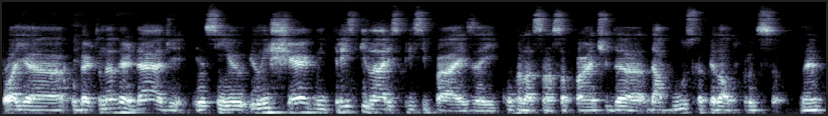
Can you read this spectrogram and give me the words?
Olha, Roberto, na verdade, assim, eu, eu, enxergo em três pilares principais aí com relação a essa parte da, da busca pela autoprodução, né?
